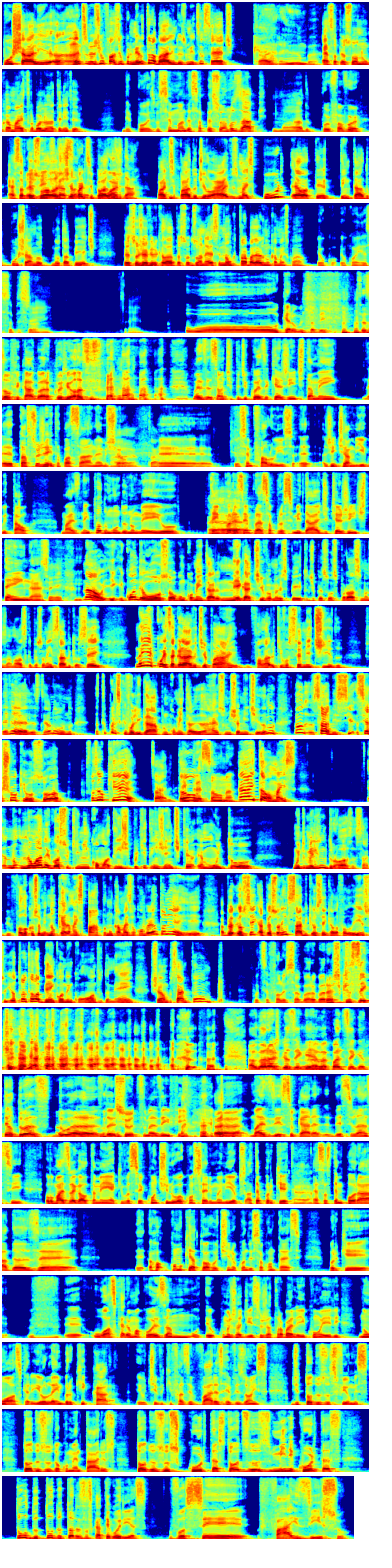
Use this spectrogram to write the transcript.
puxar ali, an- antes mesmo de eu fazer o primeiro trabalho, em 2017. sabe? Caramba. Essa pessoa nunca mais trabalhou na TNT. Depois você manda essa pessoa no zap, Manda. por favor. Essa pessoa, gente ela já tinha participado de, participado de lives, mas por ela ter tentado puxar meu, meu tapete, a pessoa já viram que ela é uma pessoa desonesta e não trabalharam nunca mais com ela. Eu, eu conheço essa pessoa. Sim. Sim. Uou, quero muito saber. Vocês vão ficar agora curiosos. Mas esse é um tipo de coisa que a gente também é, tá sujeito a passar, né, Michel? É, tá. É, eu sempre falo isso. É, a gente é amigo e tal, mas nem todo mundo no meio tem, É. por exemplo, essa proximidade que a gente tem, né? Sim. Não, e, e quando eu ouço algum comentário negativo a meu respeito de pessoas próximas a nós, que a pessoa nem sabe que eu sei, nem é coisa grave, tipo, ai, falaram que você é metido. Eu falei, velho, eu não. não até parece que eu vou ligar pra um comentário, ah, eu sou Michel metido. Eu não, eu- sabe, se, se achou que eu sou, fazer o quê? Sabe? É Então. impressão, né? É, então, mas não, não é negócio que me incomoda. Tem, porque tem gente que é, é muito muito melindrosa, sabe? Falou que eu sou não quero mais papo, nunca mais vou conversar, não tô nem aí. A, eu sei, a pessoa nem sabe que eu sei que ela falou isso, e eu trato ela bem quando encontro também, chamo, sabe? Então, Putz, você falou isso agora, agora eu acho que eu sei quem é. agora eu acho que eu sei quem é, mas pode ser que eu tenho duas, duas, dois chutes, mas enfim. Ah, mas isso, cara, desse lance. O mais legal também é que você continua com série maníacos, até porque É. essas temporadas é. é, Como que é a tua rotina quando isso acontece? Porque. é, o Oscar é uma coisa. Eu, como eu já disse, eu já trabalhei com ele no Oscar. E eu lembro que, cara, eu tive que fazer várias revisões de todos os filmes, todos os documentários, todos os curtas, todos os mini curtas, tudo, tudo, todas as categorias. Você faz isso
